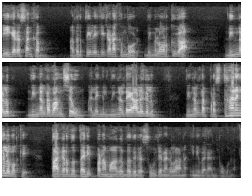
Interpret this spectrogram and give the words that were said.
ഭീകര സംഘം അതിർത്തിയിലേക്ക് കടക്കുമ്പോൾ നിങ്ങൾ ഓർക്കുക നിങ്ങളും നിങ്ങളുടെ വംശവും അല്ലെങ്കിൽ നിങ്ങളുടെ ആളുകളും നിങ്ങളുടെ പ്രസ്ഥാനങ്ങളുമൊക്കെ തകർന്ന് തരിപ്പണമാകുന്നതിന്റെ സൂചനകളാണ് ഇനി വരാൻ പോകുന്നത്.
